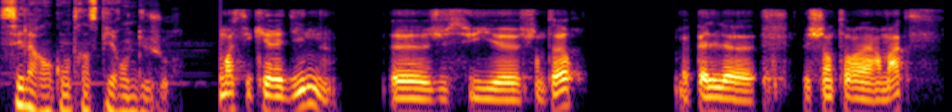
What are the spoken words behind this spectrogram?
C'est la rencontre inspirante du jour. Moi, c'est Kéredine. Euh, je suis euh, chanteur. Je m'appelle euh, le chanteur Air Max.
